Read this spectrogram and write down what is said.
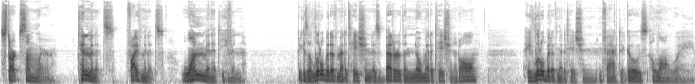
start somewhere 10 minutes, 5 minutes, 1 minute even. Because a little bit of meditation is better than no meditation at all. A little bit of meditation, in fact, it goes a long way.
